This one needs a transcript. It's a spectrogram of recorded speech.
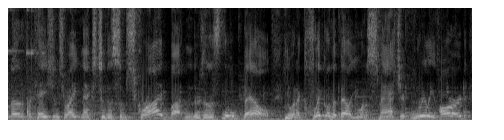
notifications right next to the subscribe button. There's this little bell. You want to click on the bell you want to smash it really hard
